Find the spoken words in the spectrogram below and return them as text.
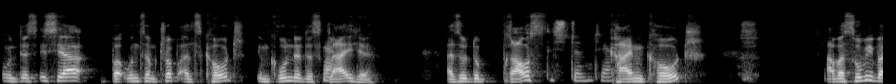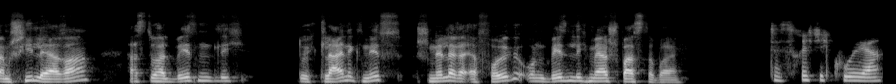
Und das ist ja bei unserem Job als Coach im Grunde das ja. Gleiche. Also du brauchst stimmt, ja. keinen Coach, aber so wie beim Skilehrer hast du halt wesentlich durch kleine Kniffs schnellere Erfolge und wesentlich mehr Spaß dabei. Das ist richtig cool, ja.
